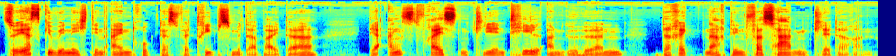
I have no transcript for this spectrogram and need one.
Zuerst gewinne ich den Eindruck, dass Vertriebsmitarbeiter der angstfreisten Klientel angehören, direkt nach den Fassadenkletterern.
